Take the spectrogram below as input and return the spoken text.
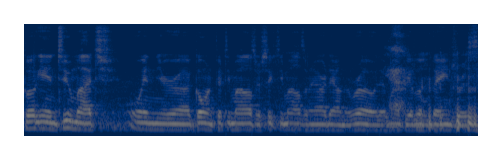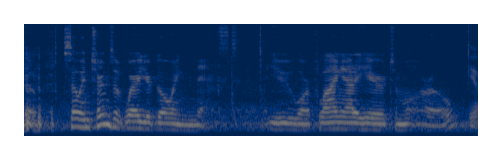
boogieing too much when you're uh, going 50 miles or 60 miles an hour down the road. That might be a little dangerous. So, so in terms of where you're going next, you are flying out of here tomorrow Yeah,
